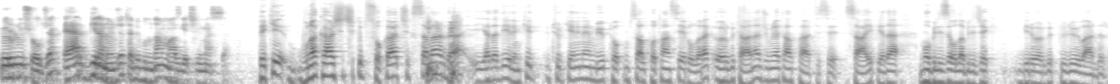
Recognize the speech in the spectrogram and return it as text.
görülmüş olacak. Eğer bir an önce tabii bundan vazgeçilmezse. Peki buna karşı çıkıp sokağa çıksalar da ya da diyelim ki Türkiye'nin en büyük toplumsal potansiyel olarak örgüt ağına Cumhuriyet Halk Partisi sahip ya da mobilize olabilecek bir örgütlülüğü vardır.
